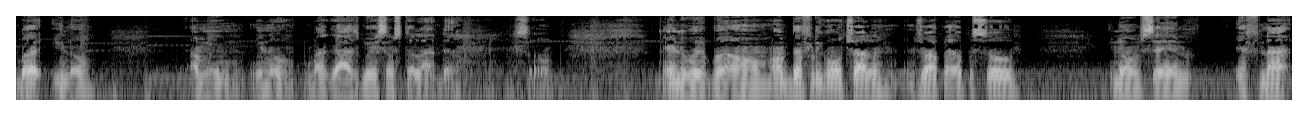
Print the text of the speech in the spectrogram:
But, you know, I mean, you know, by God's grace, I'm still out there. So, anyway, but um, I'm definitely gonna try to drop an episode. You know what I'm saying? If not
